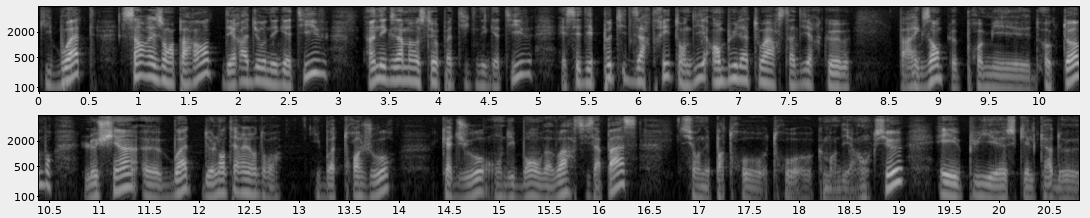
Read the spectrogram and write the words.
qui boite sans raison apparente, des radios négatives, un examen ostéopathique négatif, et c'est des petites arthrites, on dit ambulatoires, c'est-à-dire que, par exemple, le 1er octobre, le chien euh, boite de l'antérieur droit. Il boite 3 jours, 4 jours, on dit bon, on va voir si ça passe, si on n'est pas trop, trop, comment dire, anxieux, et puis euh, ce qui est le cas de,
